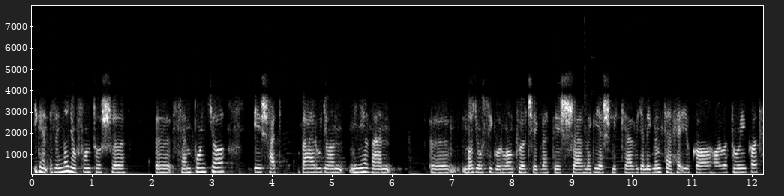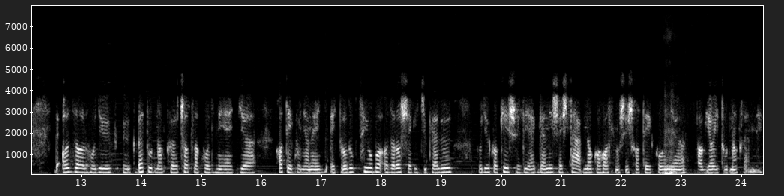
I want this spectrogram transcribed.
Igen, ez egy nagyon fontos szempontja, és hát bár ugyan mi nyilván nagyon szigorúan költségvetéssel, meg ilyesmikkel, ugye még nem terheljük a hallgatóinkat, de azzal, hogy ők, ők be tudnak csatlakozni egy hatékonyan egy, egy produkcióba, azzal azt segítjük elő, hogy ők a későbbiekben is egy stábnak a hasznos és hatékony hmm. tagjai tudnak lenni.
